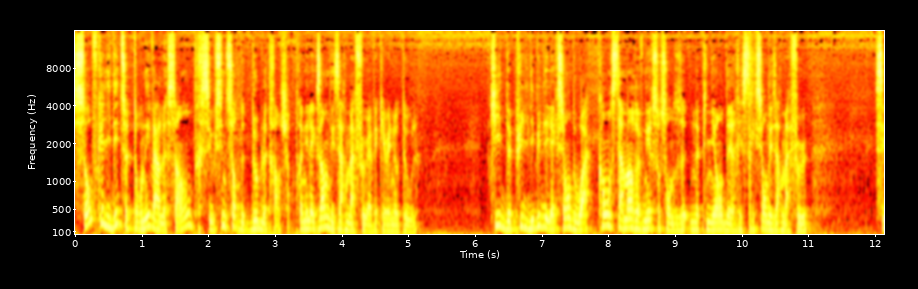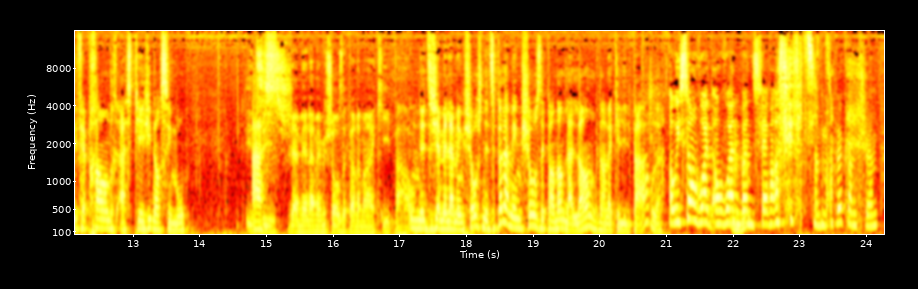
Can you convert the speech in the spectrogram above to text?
Sauf que l'idée de se tourner vers le centre, c'est aussi une sorte de double tranchant. Prenez l'exemple des armes à feu avec Erin O'Toole, qui, depuis le début de l'élection, doit constamment revenir sur son opinion de restriction des armes à feu, s'est fait prendre à se piéger dans ses mots, Il Ah, dit jamais la même chose dépendamment à qui il parle. ne dit jamais la même chose. Je ne dis pas la même chose dépendant de la langue dans laquelle il parle. Ah oui, ça, on voit, on voit une Mhm. bonne différence, Un effectivement. petit peu comme Trump.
